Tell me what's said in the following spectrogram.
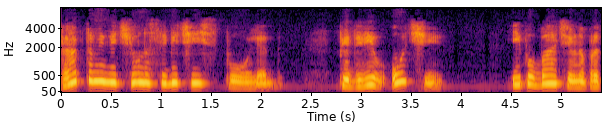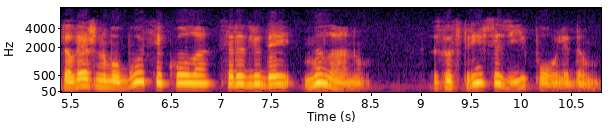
Раптом він відчув на собі чийсь погляд, підвів очі і побачив на протилежному боці кола серед людей Милану, зустрівся з її поглядом.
